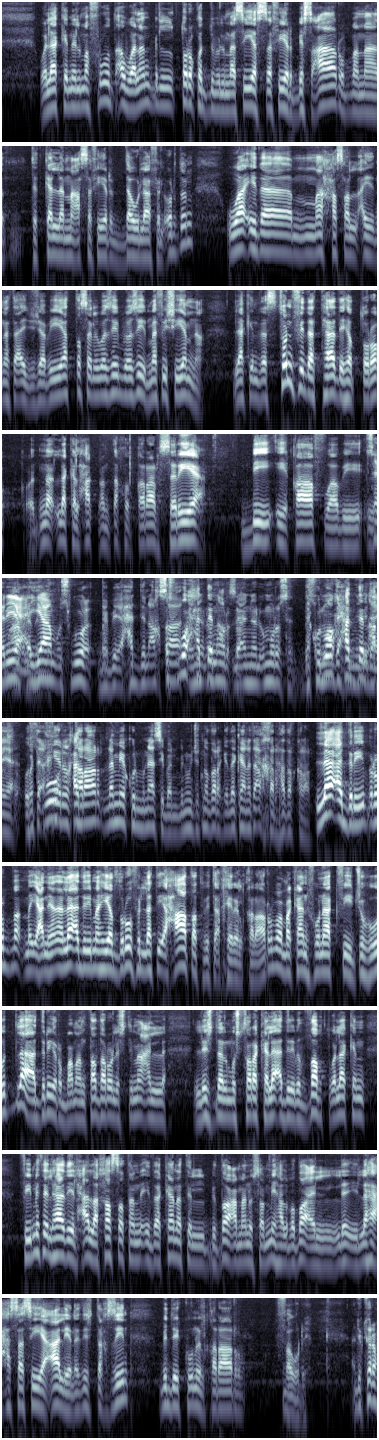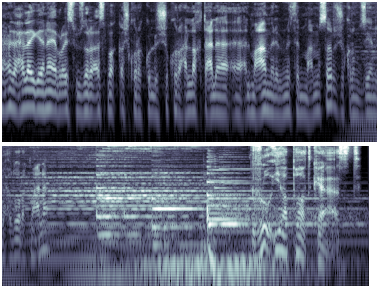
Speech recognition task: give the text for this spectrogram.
ولكن المفروض اولا بالطرق الدبلوماسية السفير بيسعى ربما تتكلم مع سفير الدولة في الأردن وإذا ما حصل أي نتائج إيجابية يتصل الوزير بالوزير ما في شيء يمنع. لكن إذا استنفذت هذه الطرق لك الحق أن تأخذ قرار سريع. بإيقاف وب سريع أيام أسبوع بحد أقصى أسبوع حد أقصى. لأن الأمور تكون واضحة من البداية. وتأخير القرار لم يكن مناسبا من وجهة نظرك إذا كان تأخر هذا القرار. لا أدري ربما يعني أنا لا أدري ما هي الظروف التي أحاطت بتأخير القرار. ربما كان هناك في جهود لا أدري ربما انتظروا الاجتماع اللجنة المشتركة لا أدري بالضبط. ولكن في مثل هذه الحالة خاصة إذا كانت البضاعة ما نسميها البضائع اللي لها حساسية عالية نتيجة تخزين بده يكون القرار فوري. الدكتور محمد الحلايقه نائب رئيس الوزراء الاسبق أشكرك كل الشكر علقت على المعاملة بالمثل مع مصر. شكرا جزيلا لحضورك معنا. رؤيا بودكاست.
